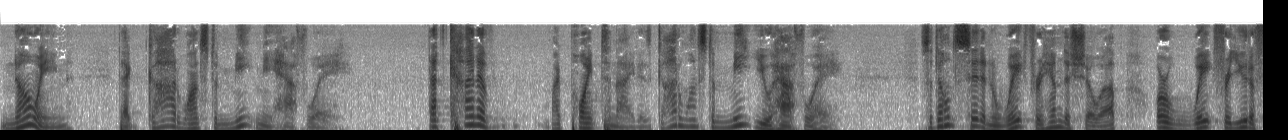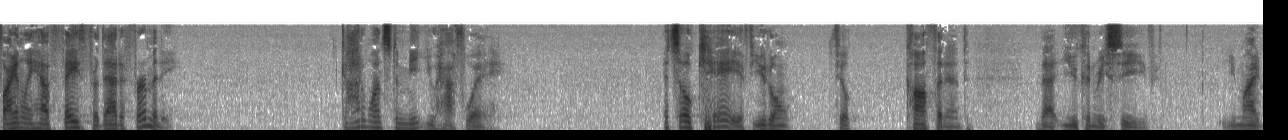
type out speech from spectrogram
knowing that God wants to meet me halfway. That's kind of my point tonight is God wants to meet you halfway. So don't sit and wait for him to show up or wait for you to finally have faith for that infirmity. God wants to meet you halfway. It's okay if you don't feel confident that you can receive. You might,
